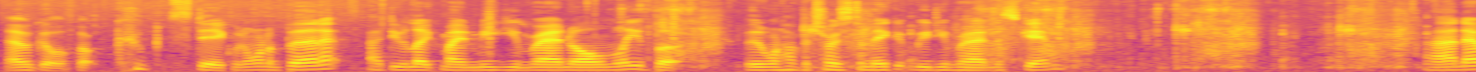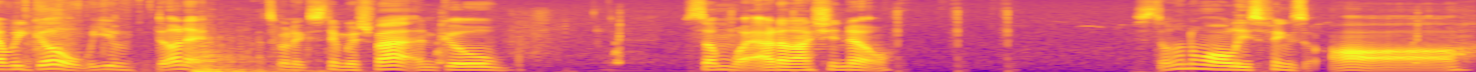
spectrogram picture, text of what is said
There we go, we've got cooked steak. We don't want to burn it. I do like mine medium rare normally, but we don't have a choice to make it medium rare in this game. And there we go. We've done it. Let's go and extinguish that and go somewhere. I don't actually know. Still don't know all these things are.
